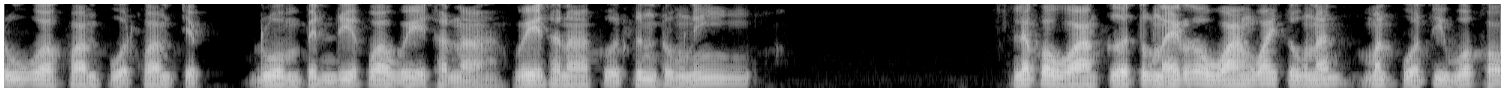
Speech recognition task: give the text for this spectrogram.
รู้ว่าความปวดความเจ็บรวมเป็นเรียกว่าเวทนา เวทนาเกิดขึ้นตรงนี้ แล้วก็วางเกิดตรงไหนแล้วก็วางไว้ตรงนั้น มันปวดที่หัวเขา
